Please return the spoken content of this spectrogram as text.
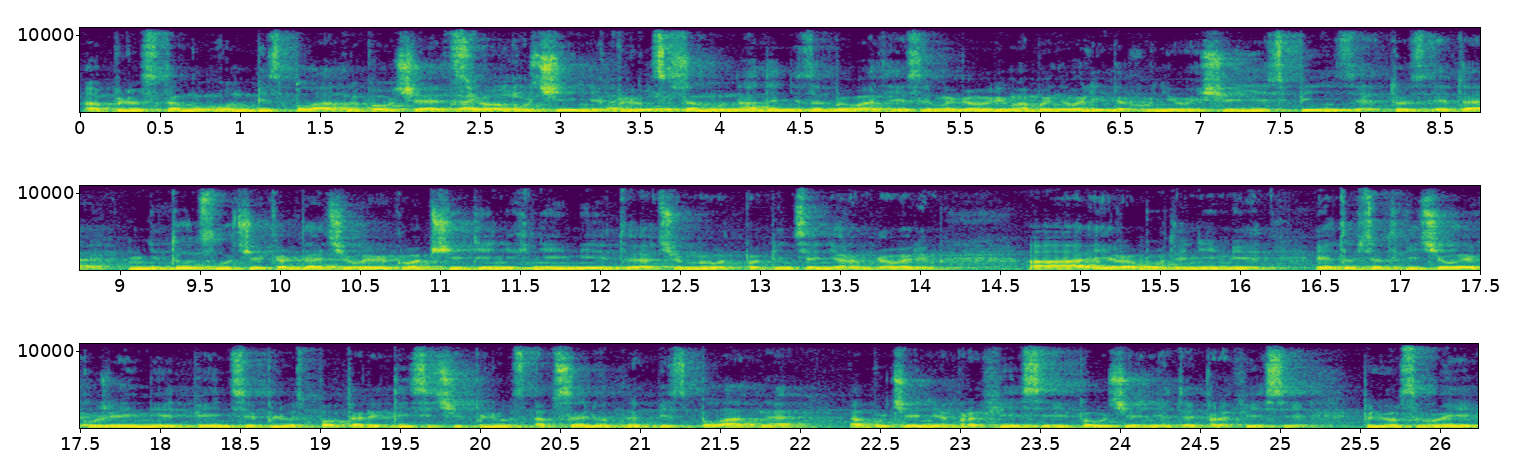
а плюс к тому он бесплатно получает конечно, все обучение, конечно. плюс к тому надо не забывать, если мы говорим об инвалидах, у него еще есть пенсия. То есть это не тот случай, когда человек вообще денег не имеет, о чем мы вот по пенсионерам говорим, а и работы не имеет. Это все-таки человек уже имеет пенсию, плюс полторы тысячи, плюс абсолютно бесплатное обучение профессии и получение этой профессии. Плюс вы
